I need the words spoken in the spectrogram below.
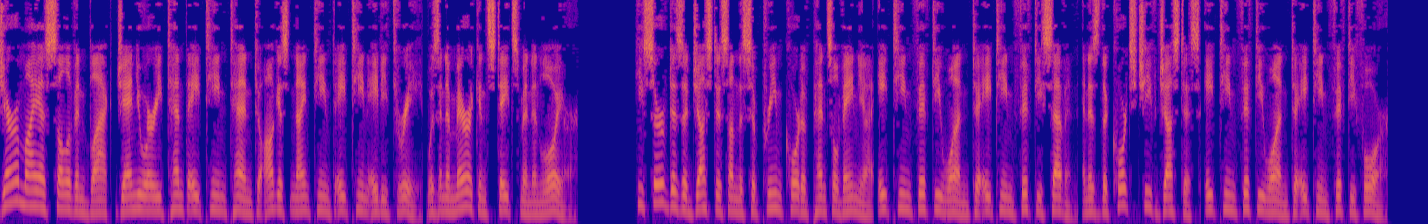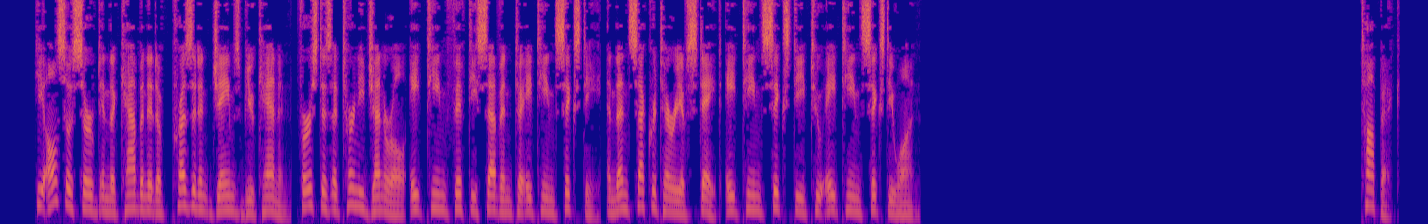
Jeremiah Sullivan Black January 10, 1810 to August 19, 1883 was an American statesman and lawyer. He served as a justice on the Supreme Court of Pennsylvania 1851 to 1857 and as the court's Chief Justice 1851 to -1854. He also served in the cabinet of President James Buchanan, first as Attorney General 1857 1860 and then Secretary of State 1860 -1861.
